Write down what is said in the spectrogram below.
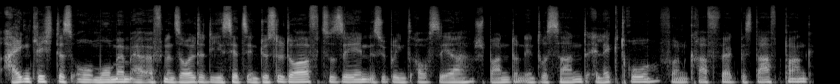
eigentlich das MOMEM eröffnen sollte, die ist jetzt in Düsseldorf zu sehen, ist übrigens auch sehr spannend und interessant. Elektro von Kraftwerk bis Daft Punk.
